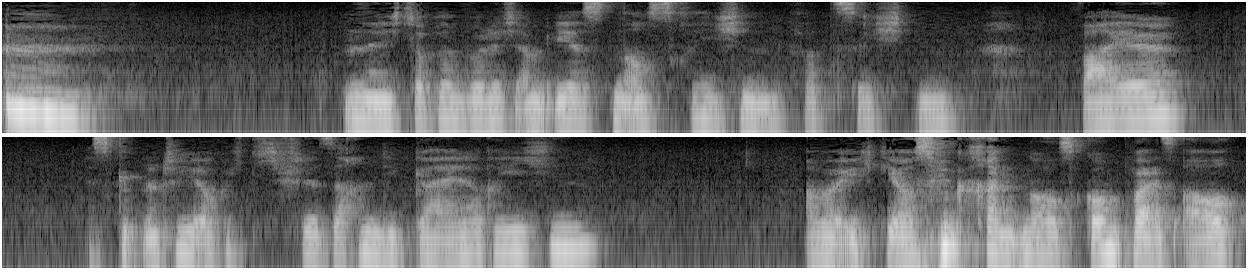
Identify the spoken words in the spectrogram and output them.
Nee, ich glaube, dann würde ich am ehesten aufs Riechen verzichten. Weil es gibt natürlich auch richtig viele Sachen, die geil riechen. Aber ich, die aus dem Krankenhaus komme, weiß auch,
